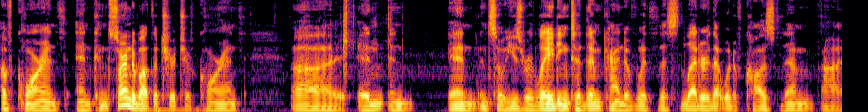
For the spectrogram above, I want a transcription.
of Corinth and concerned about the church of Corinth, uh, and and and and so he's relating to them kind of with this letter that would have caused them uh,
